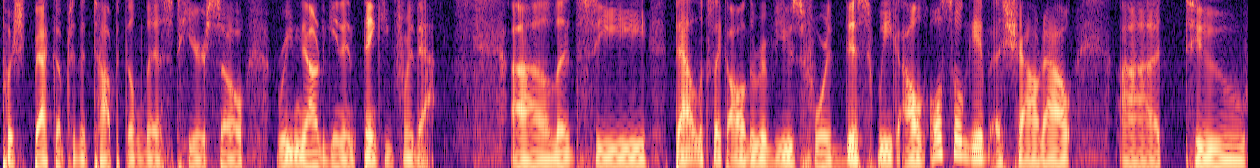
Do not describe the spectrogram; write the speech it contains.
pushed back up to the top of the list here. So reading out again, and thank you for that. Uh, let's see. That looks like all the reviews for this week. I'll also give a shout out uh, to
